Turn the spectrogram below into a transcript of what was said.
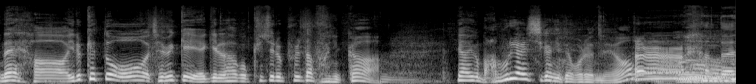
네, 어, 이렇게 또 재밌게 얘기를 하고 퀴즈를 풀다 보니까 야 이거 마무리할 시간이 돼버렸네요. 한 달.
